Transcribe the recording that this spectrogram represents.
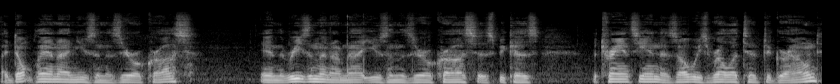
I don't plan on using a zero cross. And the reason that I'm not using the zero cross is because the transient is always relative to ground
